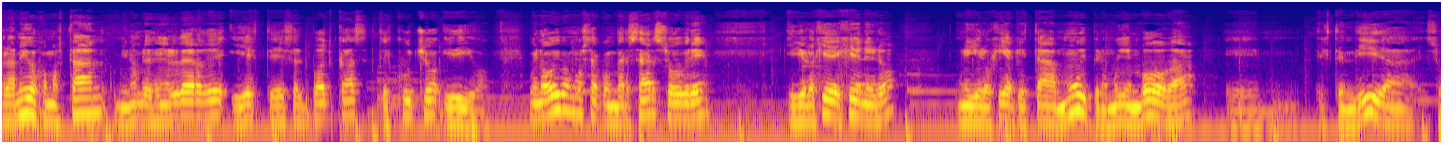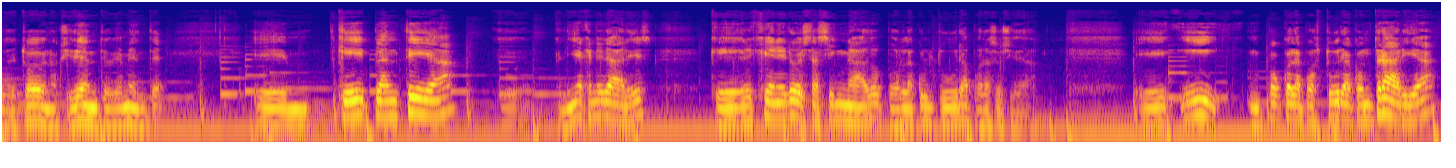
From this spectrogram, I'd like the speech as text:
Hola amigos, ¿cómo están? Mi nombre es Daniel Verde y este es el podcast Te escucho y digo. Bueno, hoy vamos a conversar sobre ideología de género, una ideología que está muy, pero muy en boga, eh, extendida, sobre todo en Occidente, obviamente, eh, que plantea, eh, en líneas generales, que el género es asignado por la cultura, por la sociedad. y un poco la postura contraria,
